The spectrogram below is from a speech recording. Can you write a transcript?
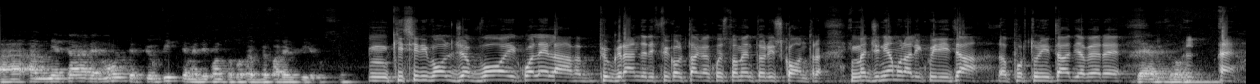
a, mietare molte più vittime di quanto potrebbe fare il virus. Mm, chi si rivolge a voi, qual è la più grande difficoltà che a questo momento riscontra? Immaginiamo la liquidità, l'opportunità di avere... Certo. Eh.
